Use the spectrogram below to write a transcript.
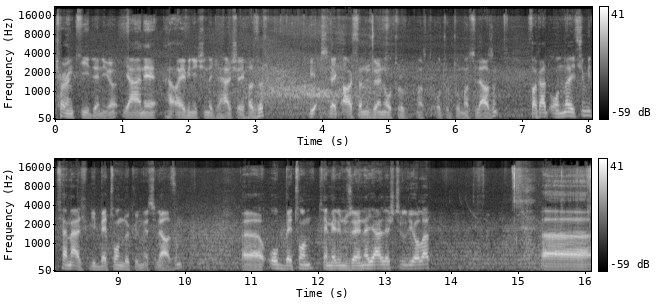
Turnkey deniyor. Yani evin içindeki her şey hazır. Bir tek arsanın üzerine oturtulması, oturtulması lazım. Fakat onlar için bir temel, bir beton dökülmesi lazım. Ee, o beton temelin üzerine yerleştiriliyorlar. Ee,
